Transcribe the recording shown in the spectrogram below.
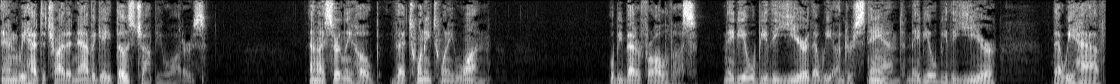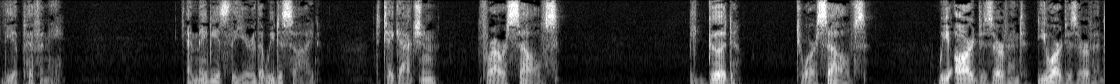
And we had to try to navigate those choppy waters. And I certainly hope that 2021 will be better for all of us. Maybe it will be the year that we understand. Maybe it will be the year that we have the epiphany. And maybe it's the year that we decide to take action for ourselves be good to ourselves. We are deserving. You are deserving.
